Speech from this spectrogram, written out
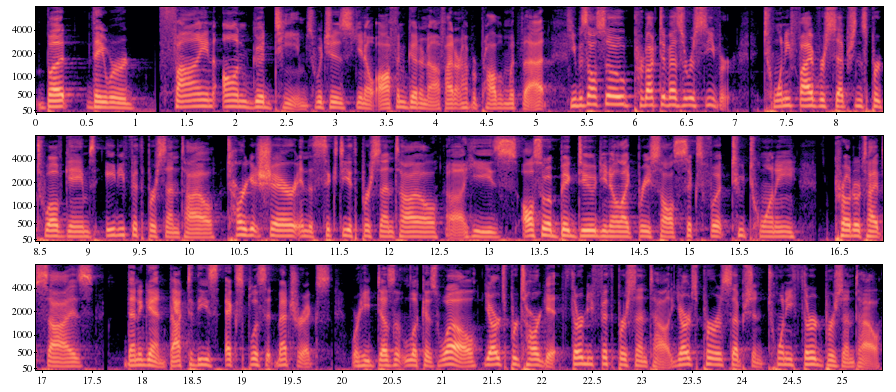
but they were fine on good teams, which is, you know, often good enough. I don't have a problem with that. He was also productive as a receiver. 25 receptions per 12 games, 85th percentile, target share in the 60th percentile. Uh, he's also a big dude, you know, like Breece Hall, six foot, 220, prototype size. Then again, back to these explicit metrics where he doesn't look as well. Yards per target, 35th percentile. Yards per reception, 23rd percentile.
